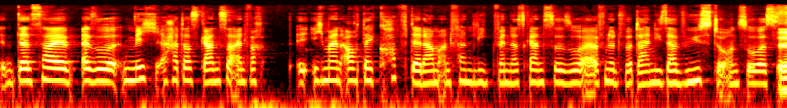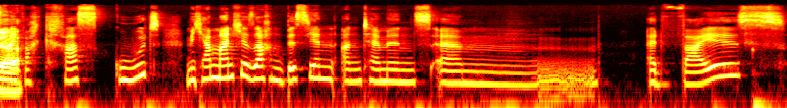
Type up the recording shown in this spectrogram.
Deshalb, also mich hat das Ganze einfach, ich meine, auch der Kopf, der da am Anfang liegt, wenn das Ganze so eröffnet wird, da in dieser Wüste und so, es Ja. ist einfach krass gut. Mich haben manche Sachen ein bisschen an Tammins ähm, Advice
